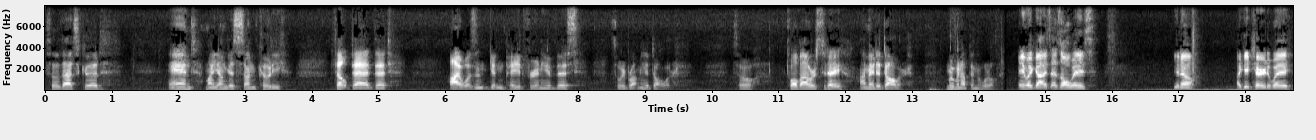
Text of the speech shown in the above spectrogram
so that's good. And my youngest son, Cody, felt bad that I wasn't getting paid for any of this, so he brought me a dollar. So 12 hours today, I made a dollar. Moving up in the world. Anyway, guys, as always, you know, I get carried away.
